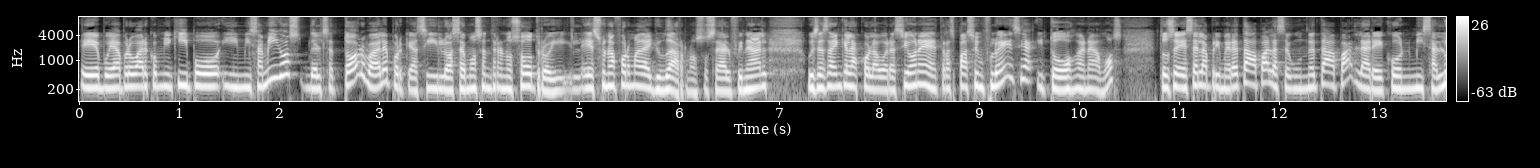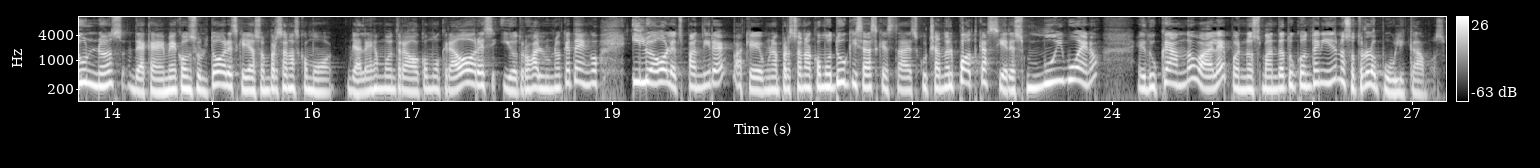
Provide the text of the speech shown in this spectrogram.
eh, voy a probar con mi equipo y mis amigos del sector, ¿vale? Porque así lo hacemos entre nosotros y es una forma de ayudarnos. O sea, al final, ustedes saben que las colaboraciones es traspaso influencia y todos ganamos. Entonces, esa es la primera etapa. La segunda etapa la haré con mis alumnos de Academia de Consultores, que ya son personas como, ya les hemos entrenado como creadores y otros alumnos que tengo. Y luego lo expandiré a que una persona como tú, quizás que está escuchando el podcast, si eres muy bueno, educando, ¿vale? Pues nos manda tu contenido y nosotros lo publicamos.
